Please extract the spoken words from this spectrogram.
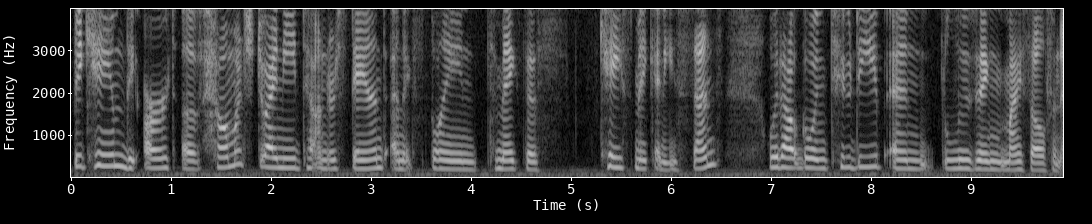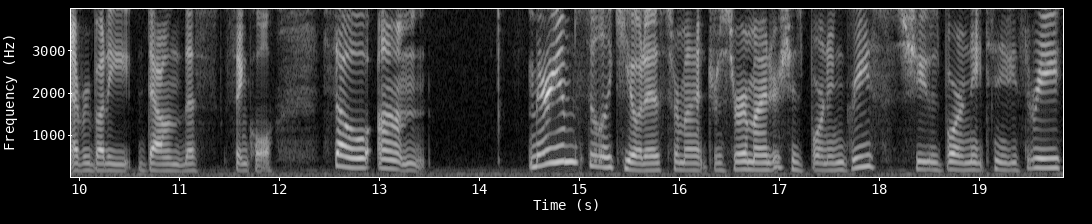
became the art of how much do I need to understand and explain to make this case make any sense without going too deep and losing myself and everybody down this sinkhole. So, um, Miriam Sulakiotis, for my, just a reminder, she was born in Greece. She was born in 1883.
